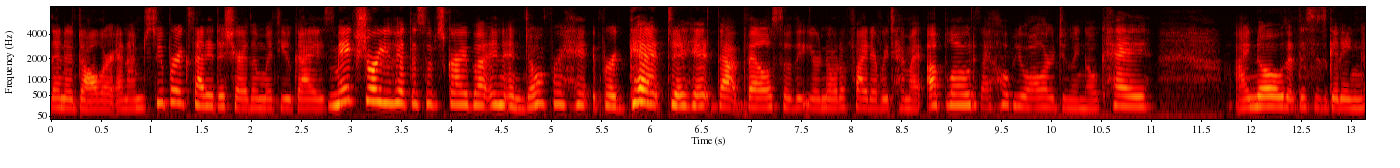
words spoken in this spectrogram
than a dollar and I'm super excited to share them with you guys. Make sure you hit the subscribe button and don't forget to hit that bell so that you're notified every time I upload. I hope you all are doing okay. I know that this is getting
